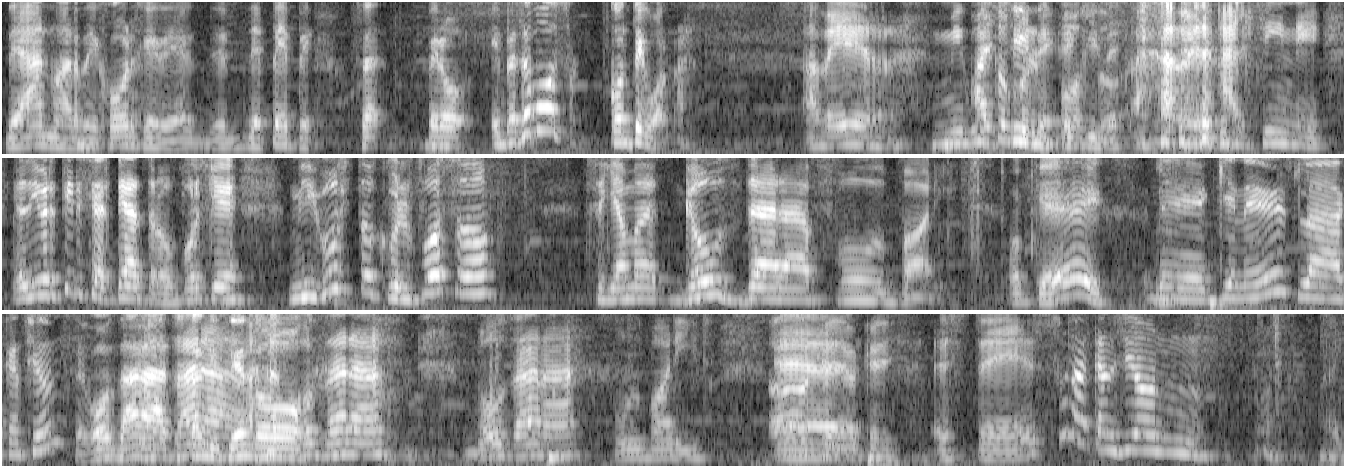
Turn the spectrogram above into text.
de Anuar, de Jorge, de, de- de Pepe. O sea, pero empezamos contigo, Anuar. A ver, mi gusto Al cine, culposo. XD. A ver, al cine. A divertirse al teatro. Porque mi gusto culposo se llama Ghost Data Full Body. Ok. ¿De quién es la canción? De Ghost Dara, Ghost te están diciendo... Ghost Data. Ghost Data Full Bodied. Ok, ok. Este, es una canción. ay,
